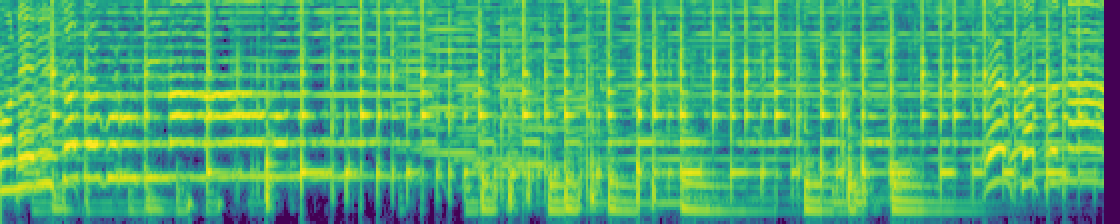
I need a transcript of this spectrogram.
સોનેરી સદગુરુજી ના નામ એ સતના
